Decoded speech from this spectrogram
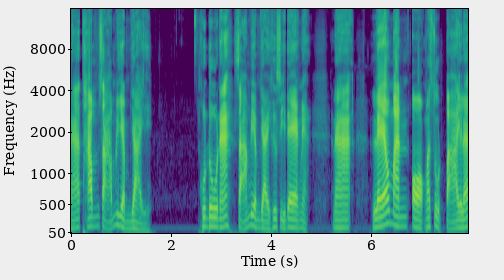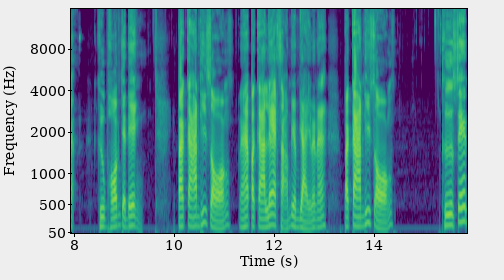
นะทำสามเหลี่ยมใหญ่ คุณดูนะสามเหลี่ยมใหญ่คือสีแดงเนี่ยนะฮะแล้วมันออกมาสุดปลายแล้ว คือพร้อมจะเด้ง ประการที่2นะฮะประการแรกสามเหลี่ยมใหญ่แล้วนะ ประการที่ 2 คือเส้น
